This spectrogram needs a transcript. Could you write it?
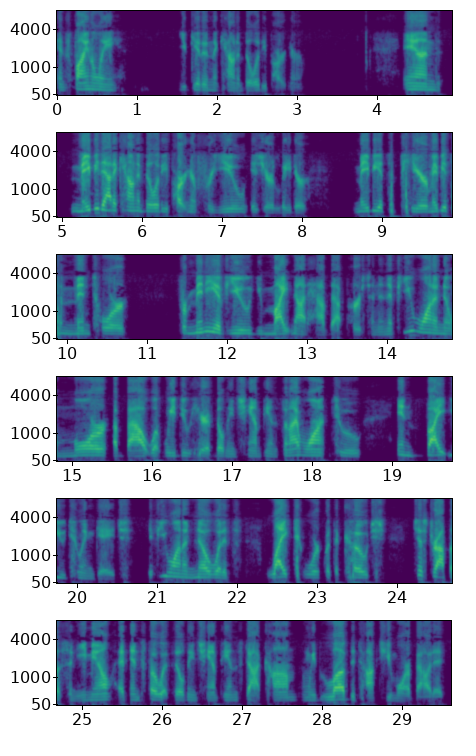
And finally, you get an accountability partner. And maybe that accountability partner for you is your leader. Maybe it's a peer, maybe it's a mentor, for many of you, you might not have that person. And if you want to know more about what we do here at Building Champions, then I want to invite you to engage. If you want to know what it's like to work with a coach, just drop us an email at info at buildingchampions.com, and we'd love to talk to you more about it.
